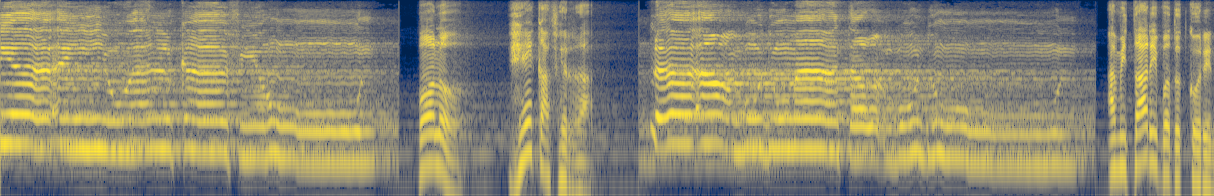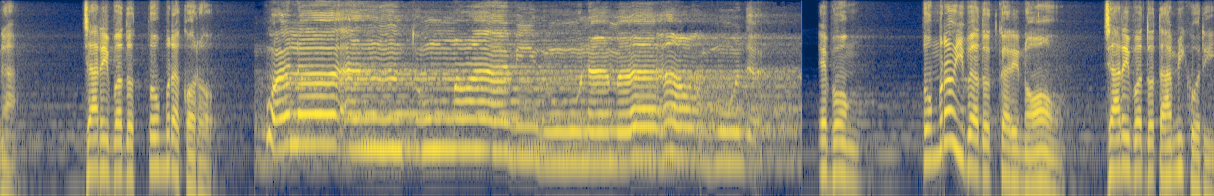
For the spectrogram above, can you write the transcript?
يا أيها الكافرون বলো হে কাফেররা لا أعبد ما تعبدون আমি তার ইবাদত করি না যার ইবাদত তোমরা করো ولا أنتم عابدون ما أعبد এবং তোমরাও ইবাদতকারী নও যার ইবাদত আমি করি।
